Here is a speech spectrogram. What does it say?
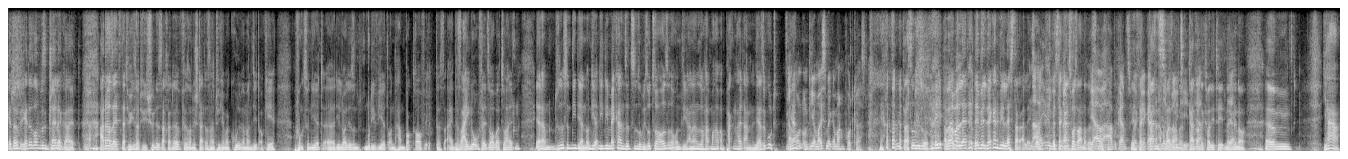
hätte das, ich hätte das auch ein bisschen kleiner gehalten. Andererseits natürlich ist natürlich eine schöne Sache. Ne? Für so eine Stadt ist es natürlich immer cool, wenn man sieht, okay, funktioniert, äh, die Leute sind motiviert und haben Bock drauf, das, das eigene Umfeld sauber zu halten. Ja, dann das sind die, die und die, die, die meckern, sitzen sowieso zu Hause und die anderen so halt machen- packen halt an. Ja, so gut. Ja, Ja, Und, und die am meisten Mecker machen Podcast. ja das sowieso. aber, aber- wir, lä- nee, wir meckern, wir lästern, Alex. Nein, das ist ja ganz was anderes. Ja, aber ganz- ist ja ganz andere was anderes. Qualität, Ganz ja. andere Qualität, ne? Ja. genau. Ähm, ja,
